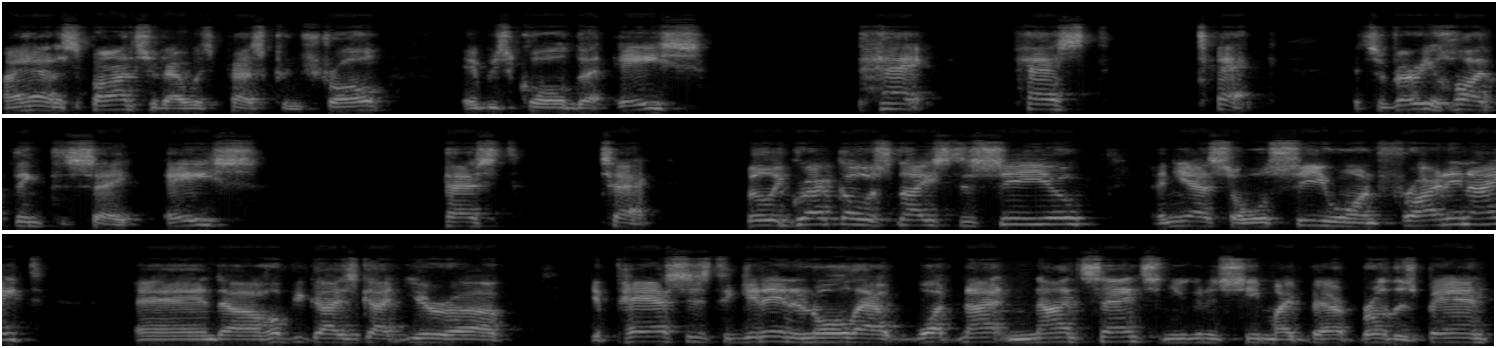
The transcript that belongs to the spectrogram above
I had a sponsor that was pest control. It was called the Ace Pet Pest Tech. It's a very hard thing to say. Ace Pest Tech. Billy Greco, it's nice to see you. And yes, yeah, so we'll see you on Friday night. And I uh, hope you guys got your uh, your passes to get in and all that whatnot and nonsense. And you're going to see my brother's band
